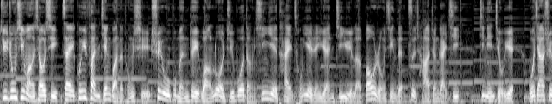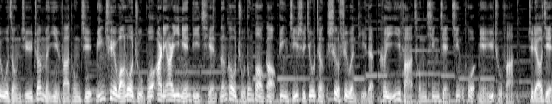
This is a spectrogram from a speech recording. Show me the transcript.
据中新网消息，在规范监管的同时，税务部门对网络直播等新业态从业人员给予了包容性的自查整改期。今年九月，国家税务总局专门印发通知，明确网络主播二零二一年底前能够主动报告并及时纠正涉税问题的，可以依法从轻、减轻或免于处罚。据了解，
